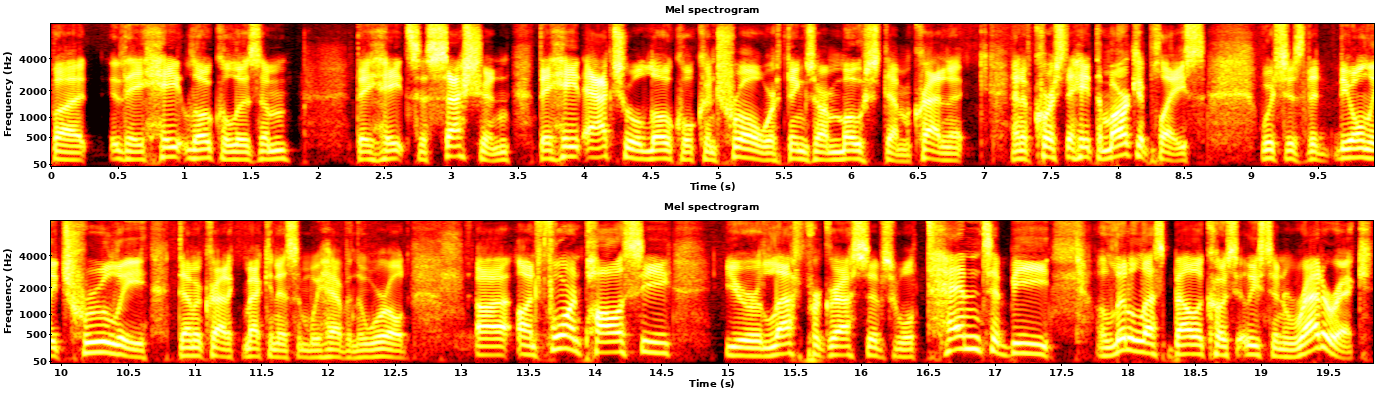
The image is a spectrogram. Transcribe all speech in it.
but they hate localism. They hate secession. They hate actual local control where things are most democratic. And of course, they hate the marketplace, which is the, the only truly democratic mechanism we have in the world. Uh, on foreign policy, your left progressives will tend to be a little less bellicose, at least in rhetoric,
